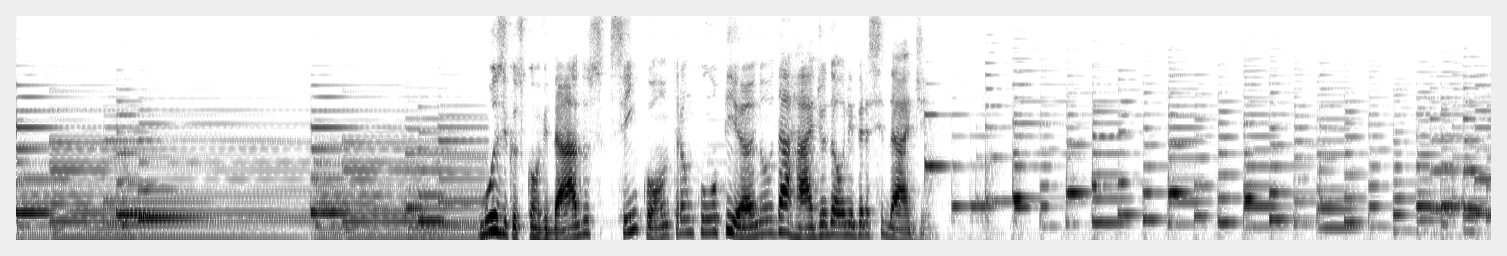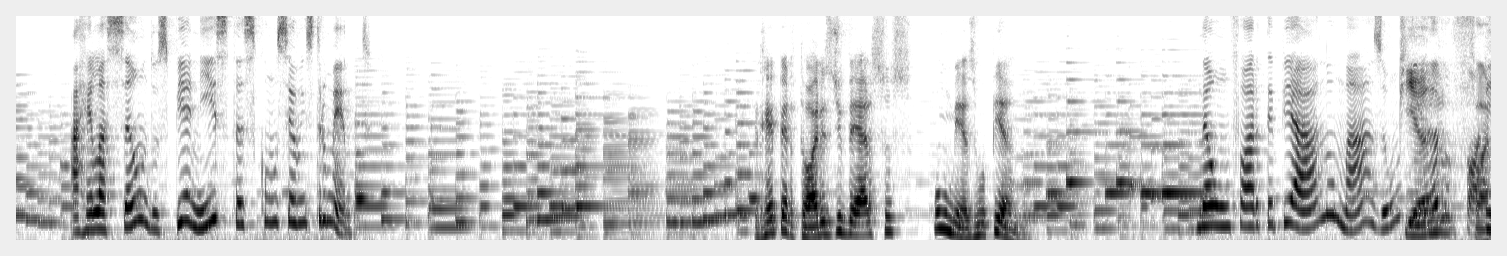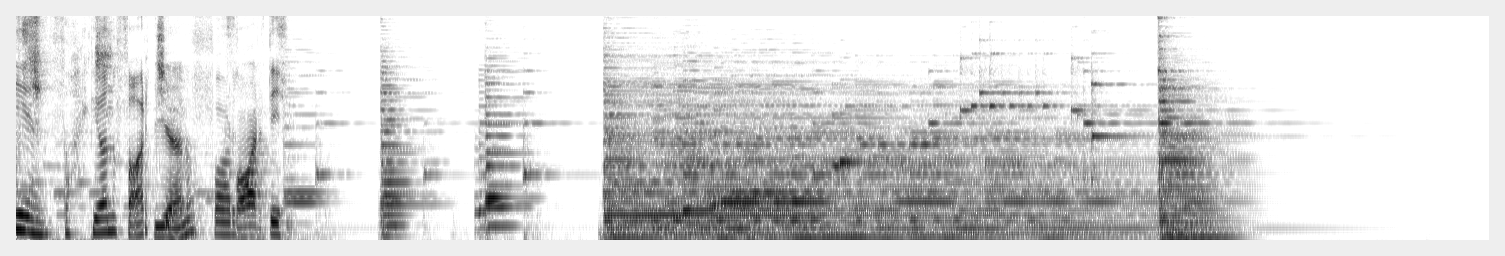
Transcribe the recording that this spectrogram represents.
Músicos convidados se encontram com o piano da rádio da universidade. A relação dos pianistas com o seu instrumento. Repertórios diversos, um mesmo piano. Não um forte piano, mas um Piano forte. Piano forte. Piano forte. Piano forte. forte.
